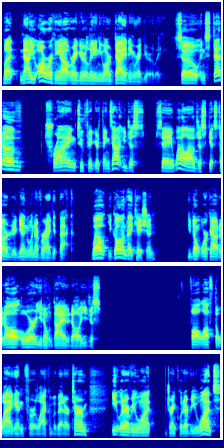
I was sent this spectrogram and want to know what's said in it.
But now you are working out regularly and you are dieting regularly. So instead of trying to figure things out, you just say, well, I'll just get started again whenever I get back. Well, you go on vacation, you don't work out at all, or you don't diet at all. You just fall off the wagon, for lack of a better term. Eat whatever you want, drink whatever you want.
